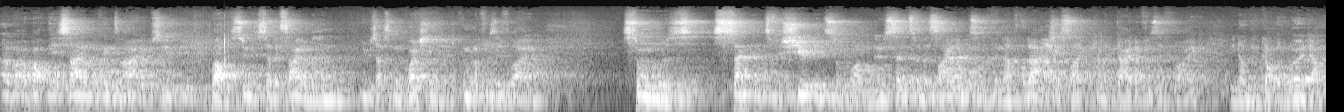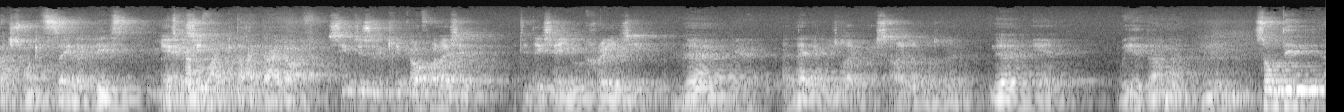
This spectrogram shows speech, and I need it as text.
about, about the asylum and things like that. It was, it, well, as soon as he said asylum, and then he was asking questions, it was coming off as if like someone was sentenced for shooting someone, they were sent to an asylum or something. After that, it's just like kind of died off as if like you know they got the word out, they just wanted to say their piece. Yeah, it's it kind of seemed- like died, died off. seemed to sort of kick off when I said, did they say you were crazy? Mm. Yeah, yeah. And then it was like asylum, wasn't it? yeah. Yeah. Weird, that, isn't it? Mm. So did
